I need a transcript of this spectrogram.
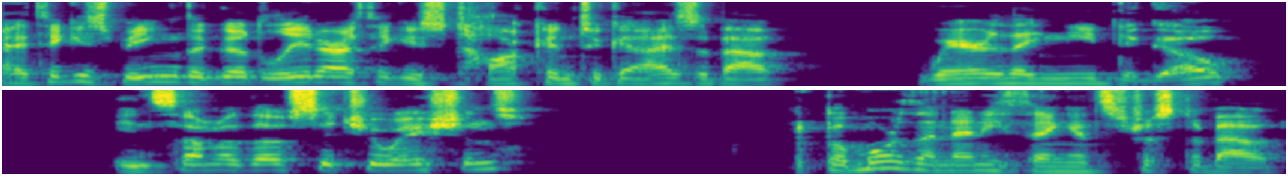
I think he's being the good leader. I think he's talking to guys about where they need to go in some of those situations. But more than anything, it's just about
